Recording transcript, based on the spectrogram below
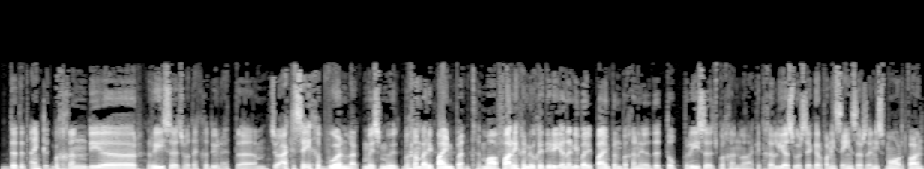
dit het eintlik begin deur research wat ek gedoen het. Ehm um, so ek sê gewoonlik mens moet begin by die pynpunt, maar funny genoeg het hierdie ene nie by die pynpunt begin nie, dit op research begin. Ek het gelees oor seker van die sensors in die smartphone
